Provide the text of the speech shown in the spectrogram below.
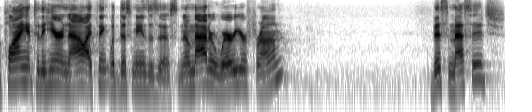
Applying it to the here and now, I think what this means is this no matter where you're from, this message,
